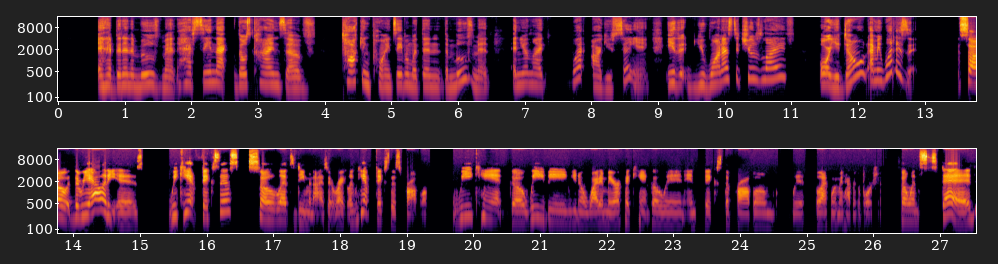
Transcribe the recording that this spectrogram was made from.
and have been in the movement have seen that those kinds of talking points even within the movement and you're like what are you saying? Either you want us to choose life or you don't? I mean, what is it? So the reality is we can't fix this, so let's demonize it, right? Like we can't fix this problem. We can't go, we being, you know, white America can't go in and fix the problem with black women having abortion. So instead,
